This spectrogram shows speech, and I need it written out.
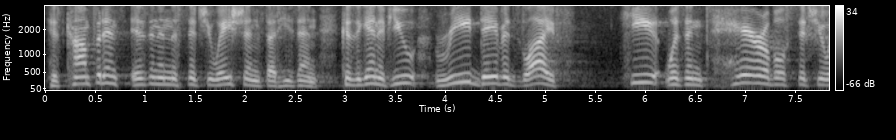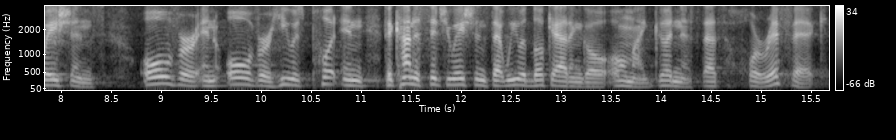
His confidence isn't in the situations that he's in. Because again, if you read David's life, he was in terrible situations over and over. He was put in the kind of situations that we would look at and go, oh my goodness, that's horrific.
